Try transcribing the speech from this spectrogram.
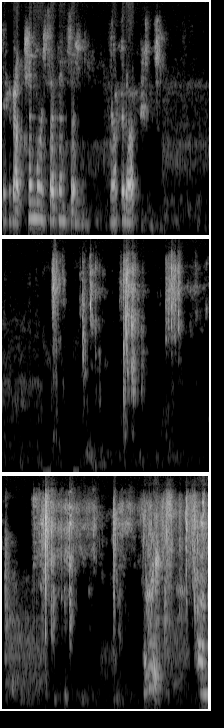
Take about ten more seconds and wrap it up. All right, Um,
